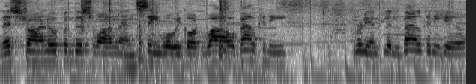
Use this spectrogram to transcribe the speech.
let's try and open this one and see what we got. Wow balcony brilliant little balcony here.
